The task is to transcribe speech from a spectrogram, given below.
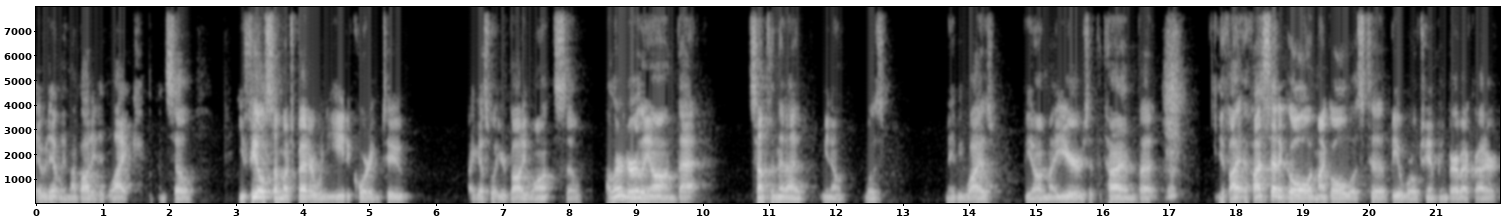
evidently my body didn't like. And so you feel so much better when you eat according to, I guess, what your body wants. So I learned early on that something that I, you know, was maybe wise beyond my years at the time, but if I if I set a goal and my goal was to be a world champion bareback rider,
